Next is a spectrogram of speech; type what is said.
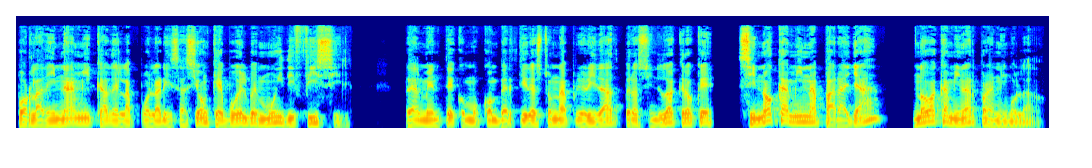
por la dinámica de la polarización que vuelve muy difícil realmente como convertir esto en una prioridad, pero sin duda creo que si no camina para allá, no va a caminar para ningún lado.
